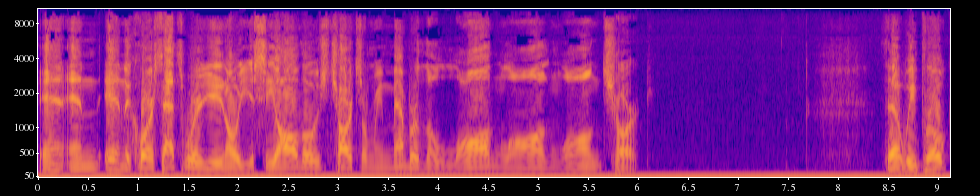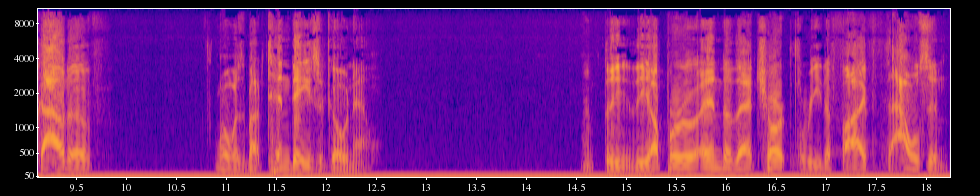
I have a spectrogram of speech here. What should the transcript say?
and and and of course that's where you know you see all those charts. And remember the long, long, long chart that we broke out of. What was about ten days ago now. The the upper end of that chart, three to five thousand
